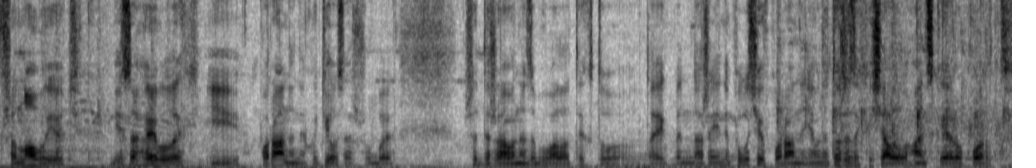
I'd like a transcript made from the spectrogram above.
вшановують і загиблих, і поранених. Хотілося, щоб ще держава не забувала тих, хто так якби навіть і не отримав поранення. Вони теж захищали Луганський аеропорт.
